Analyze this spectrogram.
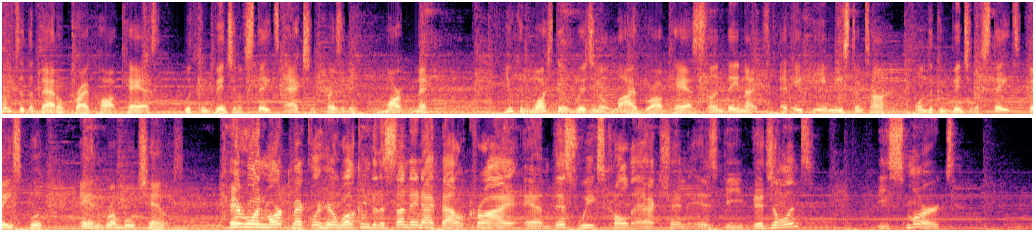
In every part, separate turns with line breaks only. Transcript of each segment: Welcome to the Battle Cry podcast with Convention of States Action President Mark Meckler. You can watch the original live broadcast Sunday nights at 8 p.m. Eastern Time on the Convention of States Facebook and Rumble channels.
Hey everyone, Mark Meckler here. Welcome to the Sunday Night Battle Cry. And this week's call to action is be vigilant, be smart,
